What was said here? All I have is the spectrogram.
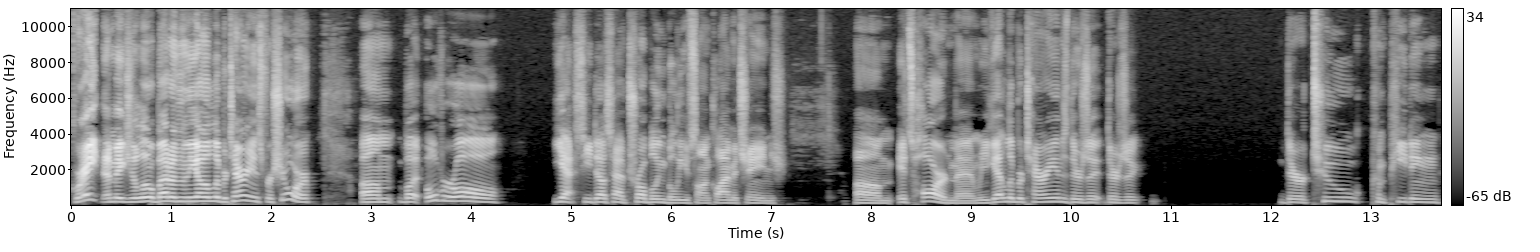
Great. That makes you a little better than the other libertarians for sure. Um, but overall, yes, he does have troubling beliefs on climate change um, it's hard, man. When you get libertarians, there's a there's a there are two competing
